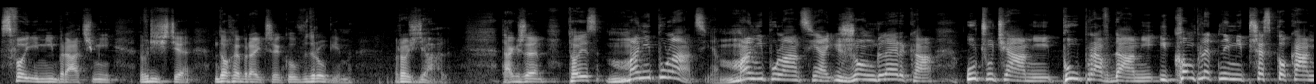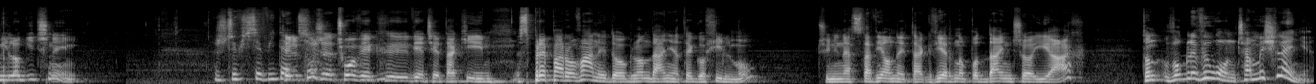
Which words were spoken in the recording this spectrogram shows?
swoimi braćmi w liście do Hebrajczyków w drugim rozdziale. Także to jest manipulacja, manipulacja i żonglerka uczuciami, półprawdami i kompletnymi przeskokami logicznymi. Rzeczywiście widać. Tylko, że człowiek, y, wiecie, taki spreparowany do oglądania tego filmu, czyli nastawiony tak wierno poddańczo i ach, to w ogóle wyłącza myślenie.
